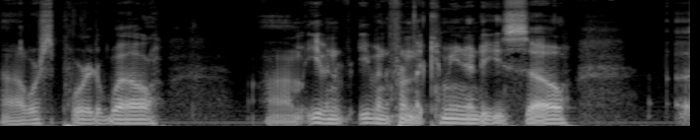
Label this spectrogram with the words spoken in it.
Uh, we're supported well, um, even even from the community. So uh,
